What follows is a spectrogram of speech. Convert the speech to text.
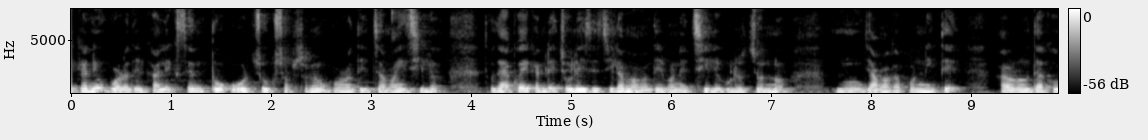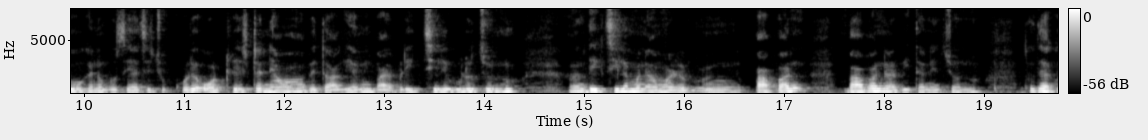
এখানেও বড়দের কালেকশন তো ওর চোখ সবসময় বড়দের জামাই ছিল। তো দেখো, এখানটায় চলে এসেছিলাম আমাদের মানে ছেলেগুলোর জন্য জামা কাপড় নিতে। আর ও দেখো, ওখানে বসে আছে, চুপ করে। ওর ড্রেসটা নেওয়া হবে তো আগে আমি বাড়ির ছেলেগুলোর জন্য দেখছিলাম মানে আমার পাপান, বাবান আর বিতানের জন্য। তো দেখো,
